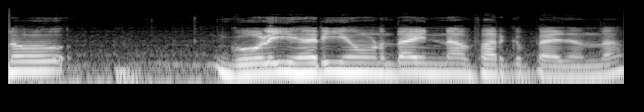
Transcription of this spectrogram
ਲੋ, ਗੋਲੀ ਹਰੀ ਹੋਣ ਦਾ ਇੰਨਾ ਫ਼ਰਕ ਪੈ ਜਾਂਦਾ।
